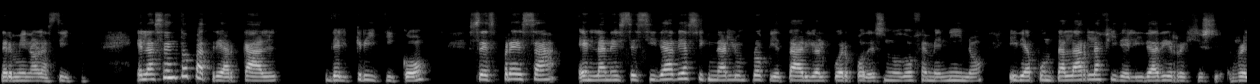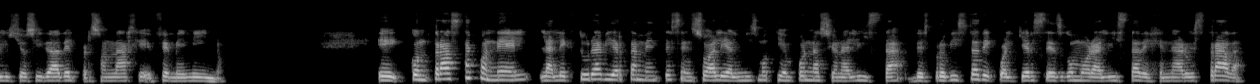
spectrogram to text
Termino la cita. El acento patriarcal del crítico se expresa en la necesidad de asignarle un propietario al cuerpo desnudo femenino y de apuntalar la fidelidad y religiosidad del personaje femenino. Eh, contrasta con él la lectura abiertamente sensual y al mismo tiempo nacionalista, desprovista de cualquier sesgo moralista de Genaro Estrada,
